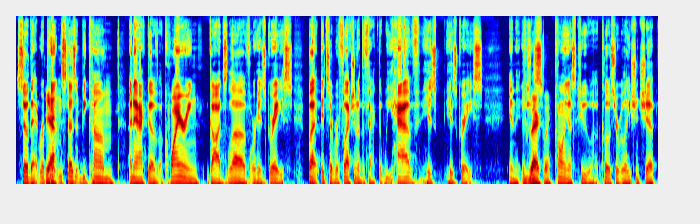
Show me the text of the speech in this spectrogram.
so that repentance doesn't become an act of acquiring God's love or his grace but it's a reflection of the fact that we have his his grace and that Exactly. he's calling us to a closer relationship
